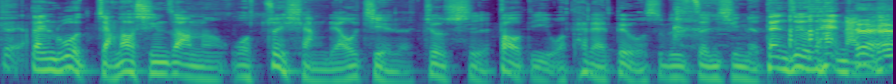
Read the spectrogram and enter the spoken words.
对啊，但如果讲到心脏呢，我最想了解的就是到底我太太对我是不是真心的？但这个太难了，对不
